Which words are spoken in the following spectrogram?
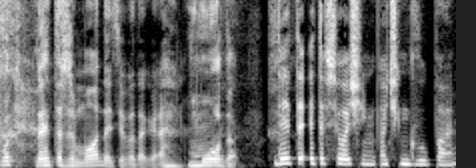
Вот Ну это же мода типа такая. мода. Да это, это все очень, очень глупо.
